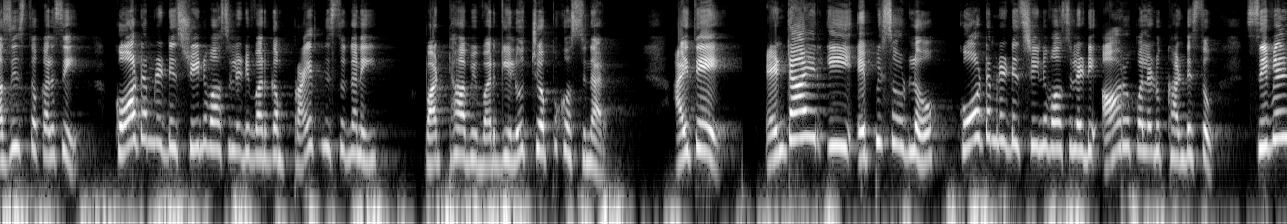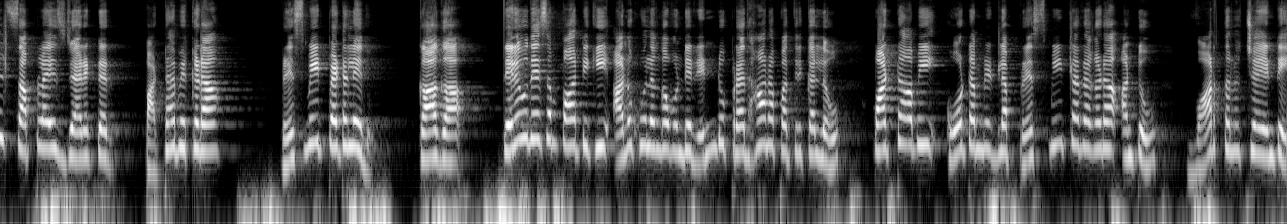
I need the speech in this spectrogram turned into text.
అజీజ్తో కలిసి కోటంరెడ్డి శ్రీనివాసులరెడ్డి వర్గం ప్రయత్నిస్తుందని పట్టాభి వర్గీయులు చెప్పుకొస్తున్నారు. అయితే ఎంటైర్ ఈ ఎపిసోడ్లో కోటంరెడ్డి శ్రీనివాసులరెడ్డి ఆరోపణలను ఖండిస్తూ సివిల్ సప్లైస్ డైరెక్టర్ పట్టాబెక్కడా ప్రెస్ మీట్ పెట్టలేదు. కాగా తెలుగుదేశం పార్టీకి అనుకూలంగా ఉండే రెండు ప్రధాన పత్రికల్లో పట్టాభి కోటంరెడ్ల ప్రెస్ మీట్ల రగడ అంటూ వార్తలొచ్చాయంటే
